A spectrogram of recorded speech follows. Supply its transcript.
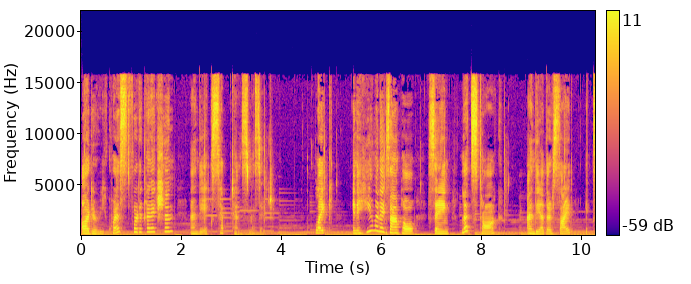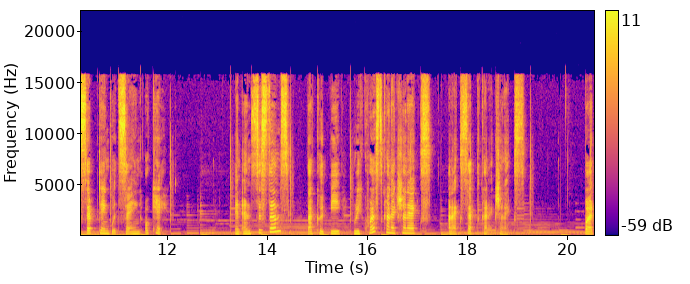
are the request for the connection and the acceptance message. Like in a human example, saying, let's talk, and the other side accepting with saying, okay. In end systems, that could be request connection X and accept connection X. But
